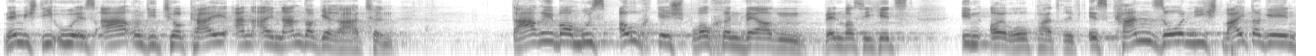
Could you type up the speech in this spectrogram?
nämlich die USA und die Türkei, aneinander geraten. Darüber muss auch gesprochen werden, wenn man sich jetzt in Europa trifft. Es kann so nicht weitergehen,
